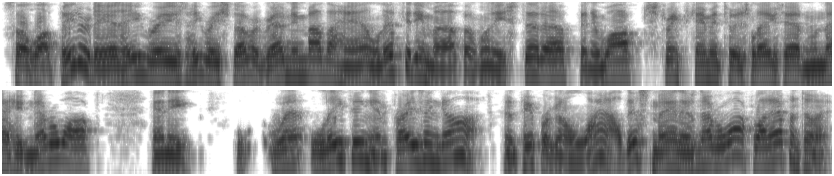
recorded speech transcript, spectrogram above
So what Peter did, he reached, he reached over, grabbed him by the hand, lifted him up, and when he stood up and he walked, strength came into his legs. That He'd never walked, and he went leaping and praising God. And people are going, "Wow, this man has never walked. What happened to him?"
